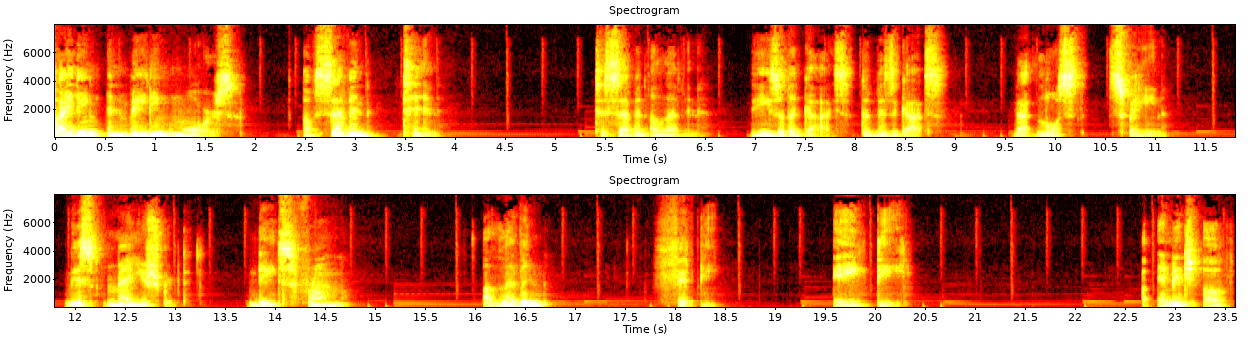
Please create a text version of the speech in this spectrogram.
fighting invading Moors of 710 to 711. These are the guys, the Visigoths, that lost Spain. This manuscript dates from 1150 AD image of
